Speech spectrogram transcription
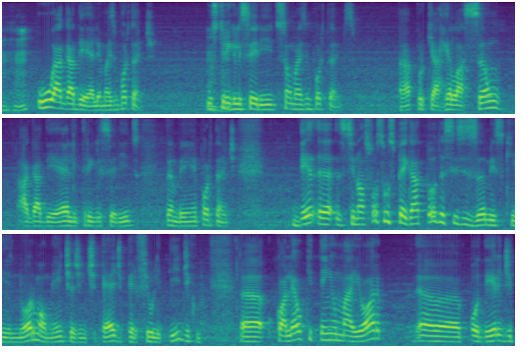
Uhum. O HDL é mais importante. Os uhum. triglicerídeos são mais importantes. Tá? Porque a relação HDL triglicerídeos também é importante. De, uh, se nós fôssemos pegar todos esses exames que normalmente a gente pede, perfil lipídico, uh, qual é o que tem o maior uh, poder de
